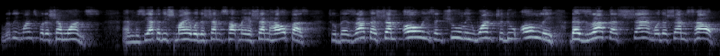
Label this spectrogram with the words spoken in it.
really wants what Hashem wants. And B'siyata Dishmaya, with Hashem's help, may Hashem help us to Bezrat Hashem always and truly want to do only Bezrat Hashem, with Hashem's help,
